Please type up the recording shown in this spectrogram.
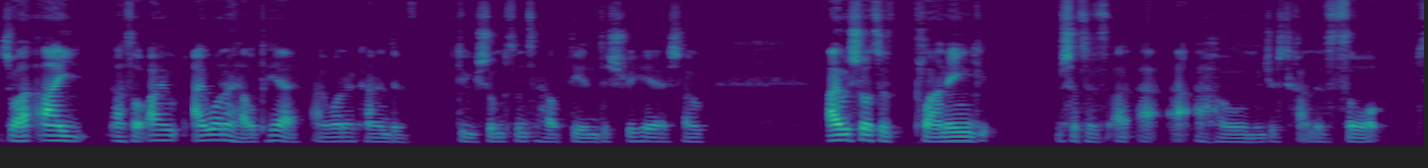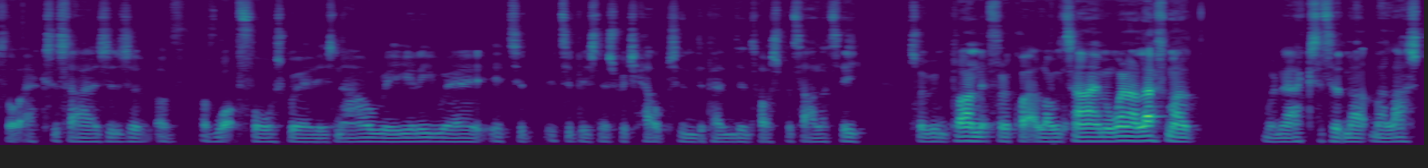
so I, I, I thought I, I want to help here. I want to kind of do something to help the industry here. So I was sort of planning sort of at, at, at home and just kind of thought thought exercises of, of, of what Foursquare is now, really, where it's a it's a business which helps independent hospitality. So I've been planning it for quite a long time. And when I left my when I exited my, my last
